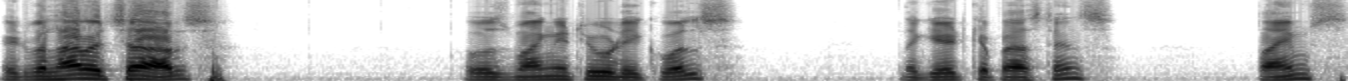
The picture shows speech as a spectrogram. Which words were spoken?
it will have a charge whose magnitude equals the gate capacitance times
